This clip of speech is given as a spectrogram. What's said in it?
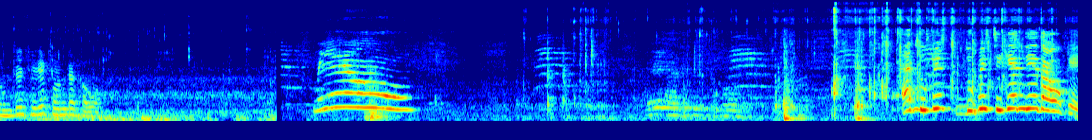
কোনটা ছেড়ে কোনটা খাব আর দু পিস দু পিস চিকেন দিয়ে দাও ওকে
